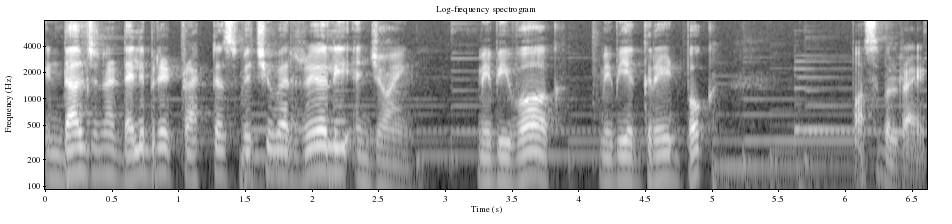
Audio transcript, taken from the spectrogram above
indulge in a deliberate practice which you were really enjoying. Maybe work, maybe a great book. Possible, right?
